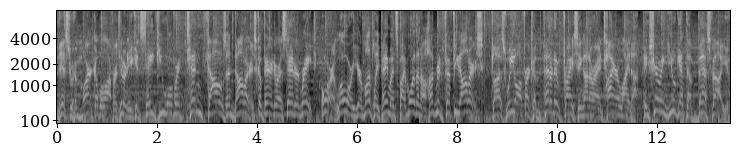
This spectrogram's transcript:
This remarkable opportunity can save you over $10,000 compared to a standard rate or lower your monthly payments by more than $150. Plus, we offer competitive pricing on our entire lineup, ensuring you get the best value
